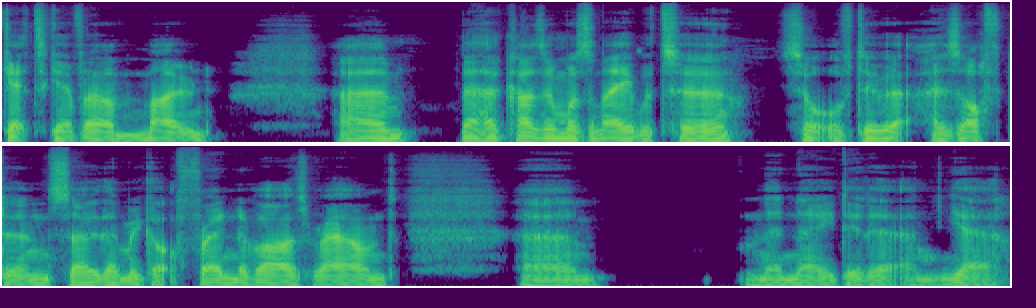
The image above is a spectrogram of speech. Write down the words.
get together and moan. Um, but her cousin wasn't able to sort of do it as often. So then we got a friend of ours round. Um, and then they did it. And yeah,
